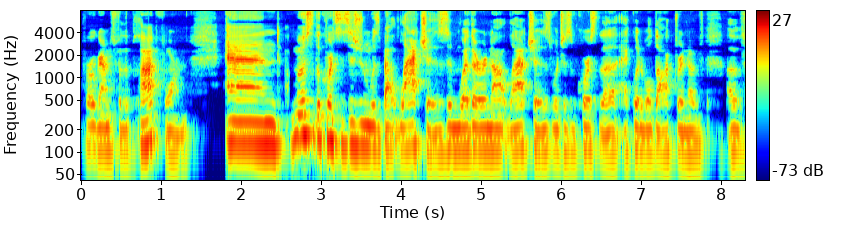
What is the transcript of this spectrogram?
programs for the platform. And most of the court's decision was about laches and whether or not laches, which is of course the equitable doctrine of of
